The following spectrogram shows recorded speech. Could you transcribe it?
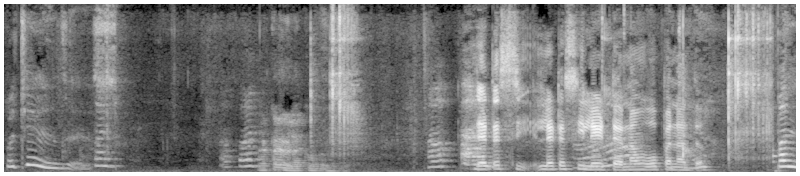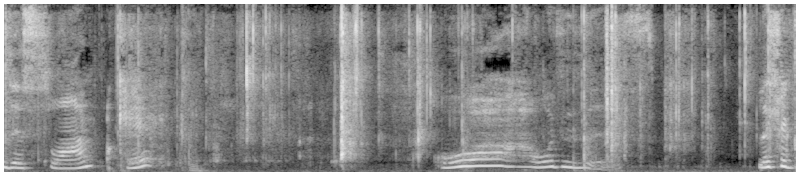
What is this? Let us see. Let us see later. Now open okay. other. Open this one. Okay. Oh. Let's check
